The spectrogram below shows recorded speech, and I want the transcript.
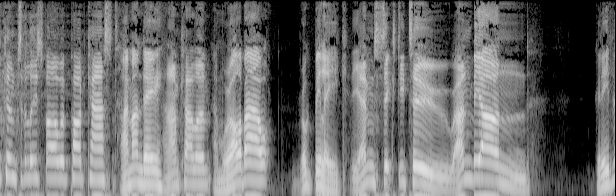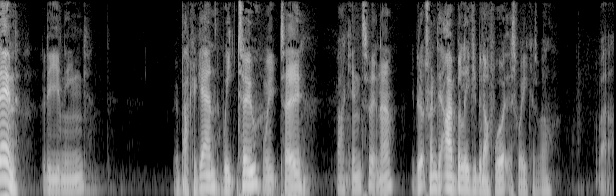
Welcome to the Loose Forward podcast. I'm Andy, And I'm Callum, and we're all about rugby league. the M62 and beyond. Good evening. Good evening. We're back again, week two. Week two. Back into it now. You've been up to anything? I believe you've been off work this week as well. Well,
